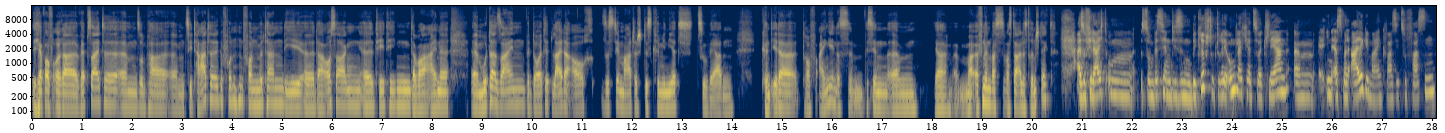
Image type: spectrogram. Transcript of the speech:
Ich habe auf eurer Webseite ähm, so ein paar ähm, Zitate gefunden von Müttern, die äh, da Aussagen äh, tätigen. Da war eine äh, Mutter sein bedeutet leider auch systematisch diskriminiert zu werden. Könnt ihr da drauf eingehen? Das ist ein bisschen ähm, ja, mal öffnen, was, was da alles drinsteckt? Also vielleicht, um so ein bisschen diesen Begriff strukturelle Ungleichheit zu erklären, ähm, ihn erstmal allgemein quasi zu fassen,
